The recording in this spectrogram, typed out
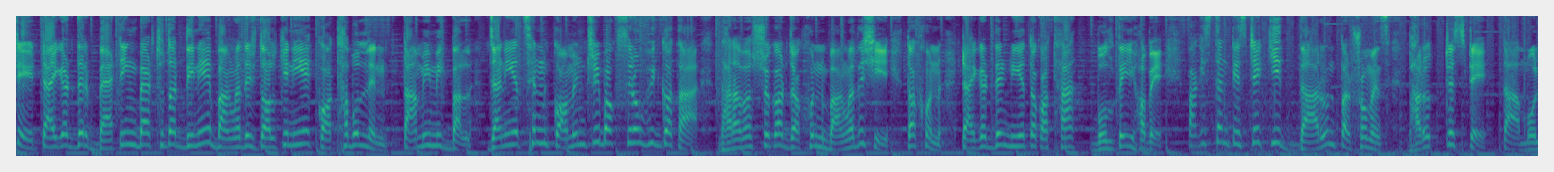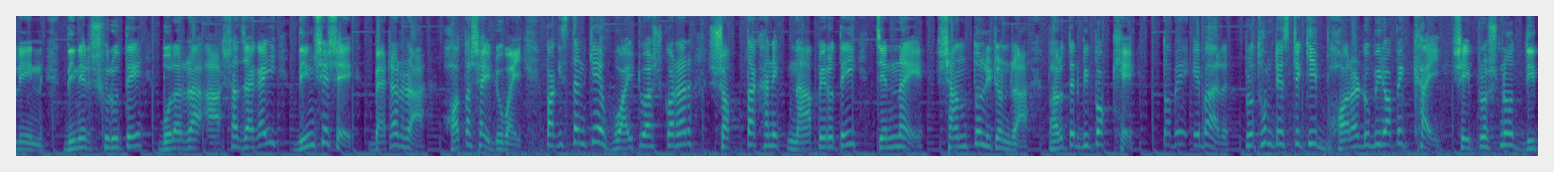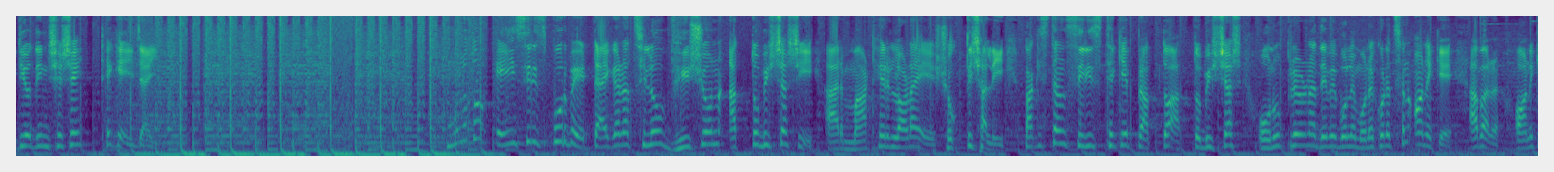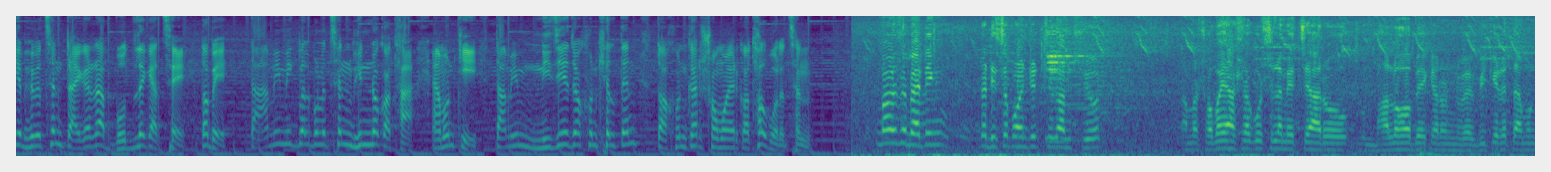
টেস্টে টাইগারদের ব্যাটিং ব্যর্থতার দিনে বাংলাদেশ দলকে নিয়ে কথা বললেন তামিম ইকবাল। জানিয়েছেন, কমেন্ট্রি বক্সের অভিজ্ঞতা। ধারাভাষ্যকর যখন বাংলাদেশি, তখন টাইগারদের নিয়ে তো কথা বলতেই হবে। পাকিস্তান টেস্টে কি দারুণ পারফরমেন্স ভারত টেস্টে তা মলিন। দিনের শুরুতে বোলাররা আশা জাগাই, দিন শেষে ব্যাটাররা হতাশায় ডুবাই। পাকিস্তানকে হোয়াইট ওয়াশ করার সপ্তাহখানেক না পেরোতেই চেন্নাইয়ে শান্ত লিটনরা। ভারতের বিপক্ষে। তবে এবার প্রথম টেস্টে কি ভরাডুবির অপেক্ষায়? সেই প্রশ্ন দ্বিতীয় দিন শেষে থেকেই যায়। মূলত এই সিরিজ পূর্বে টাইগাররা ছিল ভীষণ আত্মবিশ্বাসী আর মাঠের লড়াইয়ে শক্তিশালী। পাকিস্তান সিরিজ থেকে প্রাপ্ত আত্মবিশ্বাস অনুপ্রেরণা দেবে বলে মনে করেছেন অনেকে। আবার অনেকে ভেবেছেন টাইগাররা বদলে গেছে। তবে তামিম ইকবাল বলেছেন ভিন্ন কথা। এমনকি তামিম নিজে যখন খেলতেন, তখনকার সময়ের কথাও বলেছেন। ব্যাটিংটা ডিসঅ্যাপয়েন্টেড ছিল আমি শিওর আমরা সবাই আশা করছিলাম এর চেয়ে আরও ভালো হবে, কারণ উইকেটে তেমন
